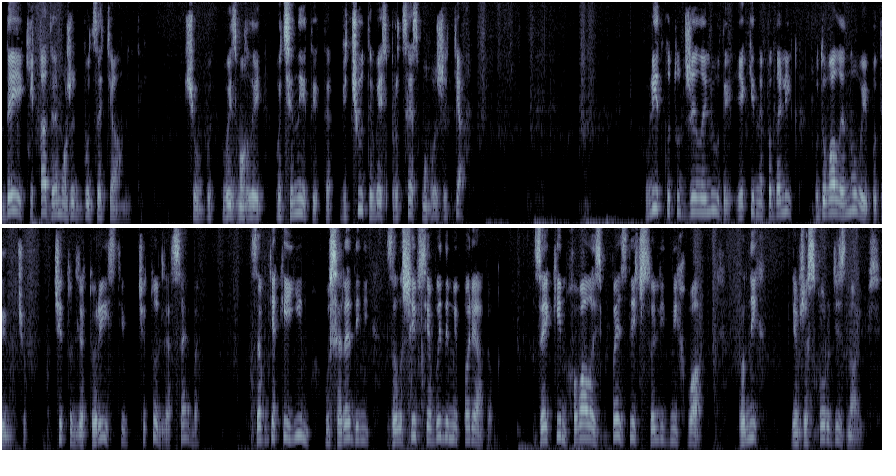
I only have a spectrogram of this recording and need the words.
деякі кадри можуть бути затягнуті, щоб ви змогли оцінити та відчути весь процес мого життя. Влітку тут жили люди, які неподалік будували новий будиночок, чи то для туристів, чи то для себе. Завдяки їм усередині залишився видимий порядок. за яким ховалась безліч солідних вад. Про них я вже скоро дізнаюсь.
